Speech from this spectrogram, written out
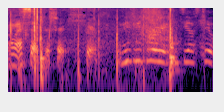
I'm gonna set this right here. It needs to be to where you can see us too.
